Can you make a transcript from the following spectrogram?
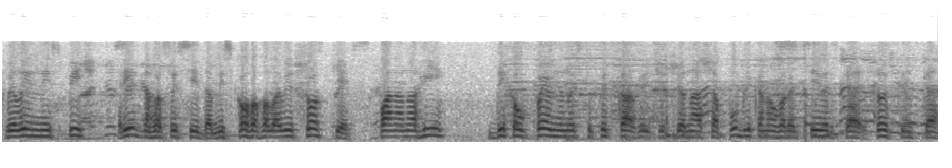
хвилинний спіч рідного сусіда, міського голови шостки, пана Ноги, дихав впевненістю, підказуючи, що наша публіка Новгород-Сіверська, Шосткінська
